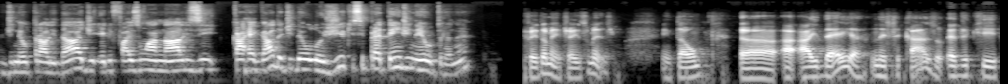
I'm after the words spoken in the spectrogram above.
de neutralidade ele faz uma análise carregada de ideologia que se pretende neutra, né? Perfeitamente, é isso mesmo. Então, Uh, a, a ideia, neste caso, é de que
